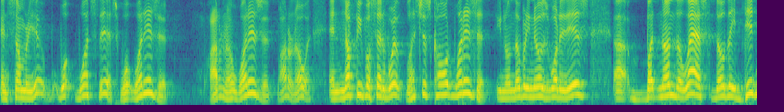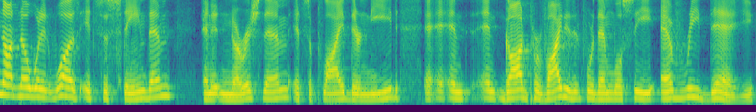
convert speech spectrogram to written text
And somebody, what, what's this? What what is it? I don't know. What is it? I don't know. And enough people said, well, let's just call it what is it? You know, nobody knows what it is. Uh, but nonetheless, though they did not know what it was, it sustained them and it nourished them, it supplied their need, and, and God provided it for them, we'll see, every day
